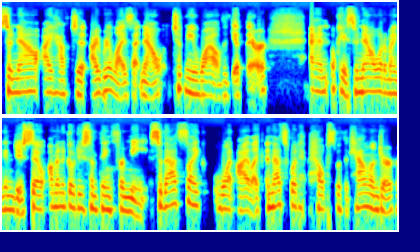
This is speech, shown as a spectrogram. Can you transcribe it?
So now I have to, I realize that now. It took me a while to get there. And okay, so now what am I going to do? So I'm going to go do something for me. So that's like what I like. And that's what helps with the calendar.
